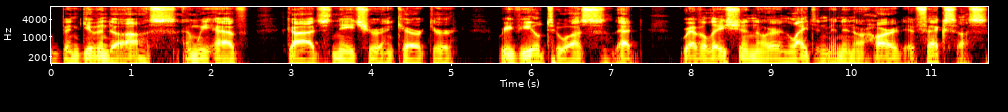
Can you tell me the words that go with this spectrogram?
been given to us, and we have God's nature and character revealed to us. That revelation or enlightenment in our heart affects us.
